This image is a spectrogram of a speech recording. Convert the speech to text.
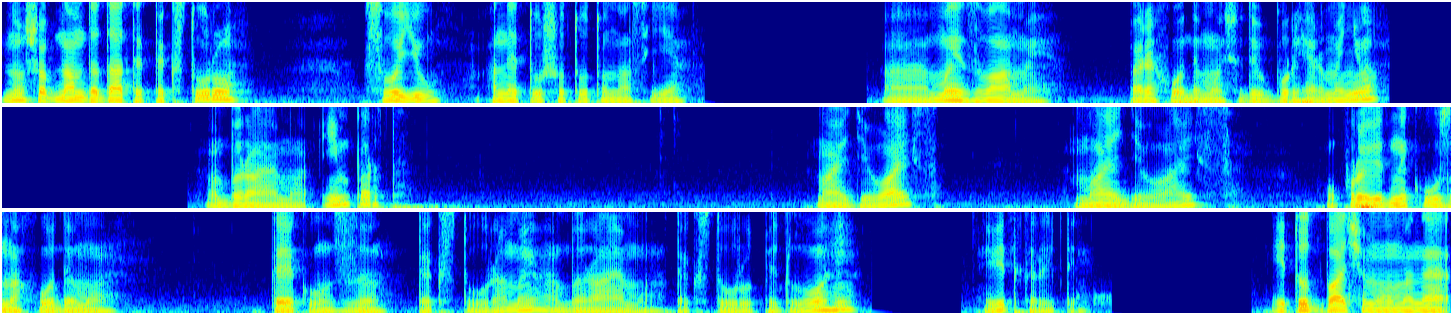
Ну, щоб нам додати текстуру свою, а не ту, що тут у нас є. Ми з вами переходимо сюди в бургер меню. Обираємо Import. My Device. My Device. У провіднику знаходимо теку з текстурами. Обираємо текстуру підлоги. Відкрити. І тут бачимо, у мене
